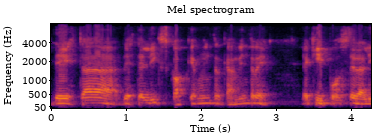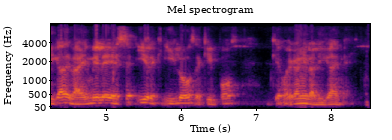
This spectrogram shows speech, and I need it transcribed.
de, este Leagues Cup, que es un intercambio entre equipos de la Liga de la MLS y, los equipos que juegan en la Liga de México.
